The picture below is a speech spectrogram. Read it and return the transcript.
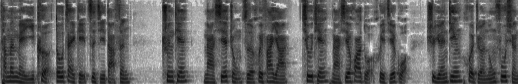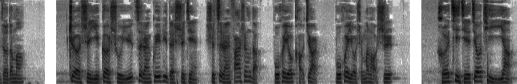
他们每一刻都在给自己打分。春天哪些种子会发芽？秋天哪些花朵会结果？是园丁或者农夫选择的吗？这是一个属于自然规律的事件，是自然发生的，不会有考卷。不会有什么老师，和季节交替一样，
